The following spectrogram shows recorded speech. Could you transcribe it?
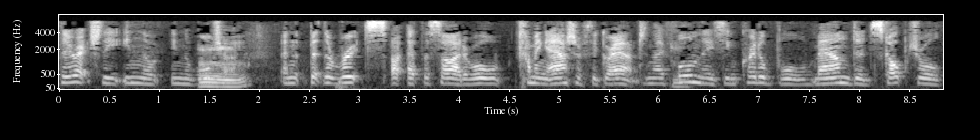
they're actually in the in the water, and but the roots at the side are all coming out of the ground, and they form these incredible mounded sculptural,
